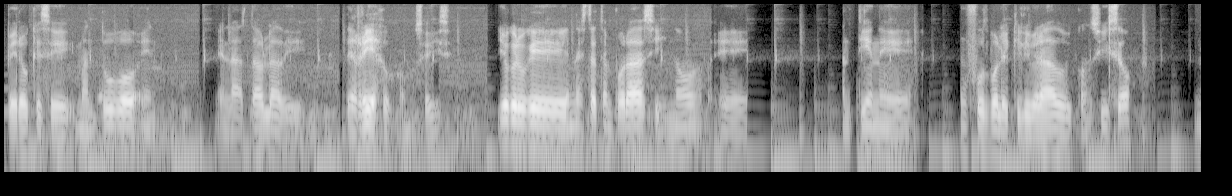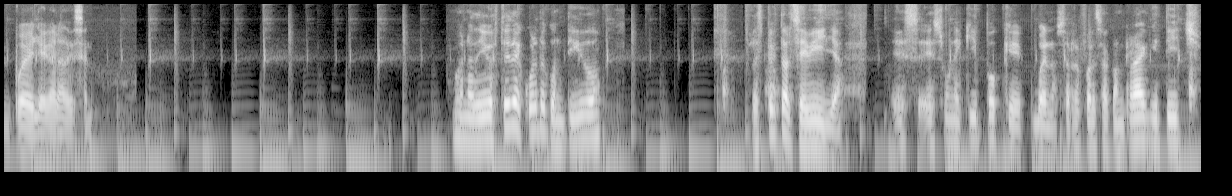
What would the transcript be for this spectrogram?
pero que se mantuvo en, la tabla de, riesgo, como se dice. Yo creo que en esta temporada, si no eh, mantiene un fútbol equilibrado y conciso, puede llegar a descender. Bueno, Diego, estoy de acuerdo contigo respecto al Sevilla. Es, un equipo que, bueno, se refuerza con Rakitic,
